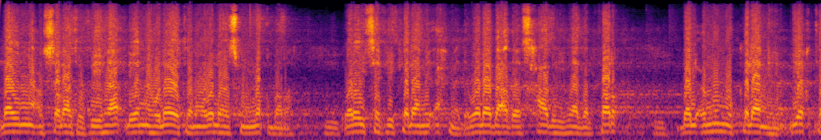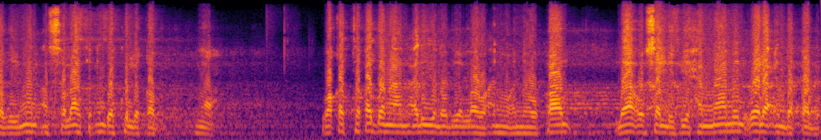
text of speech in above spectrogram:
لا يمنع الصلاة فيها لأنه لا يتناولها اسم المقبرة. وليس في كلام أحمد ولا بعض أصحابه هذا الفرق بل عموم كلامهم يقتضي منع الصلاة عند كل قبر. نعم. وقد تقدم عن علي رضي الله عنه أنه قال لا أصلي في حمام ولا عند قبر.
